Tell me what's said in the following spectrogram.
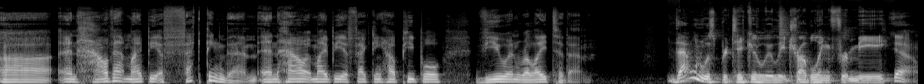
uh, and how that might be affecting them and how it might be affecting how people view and relate to them That one was particularly troubling for me. yeah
